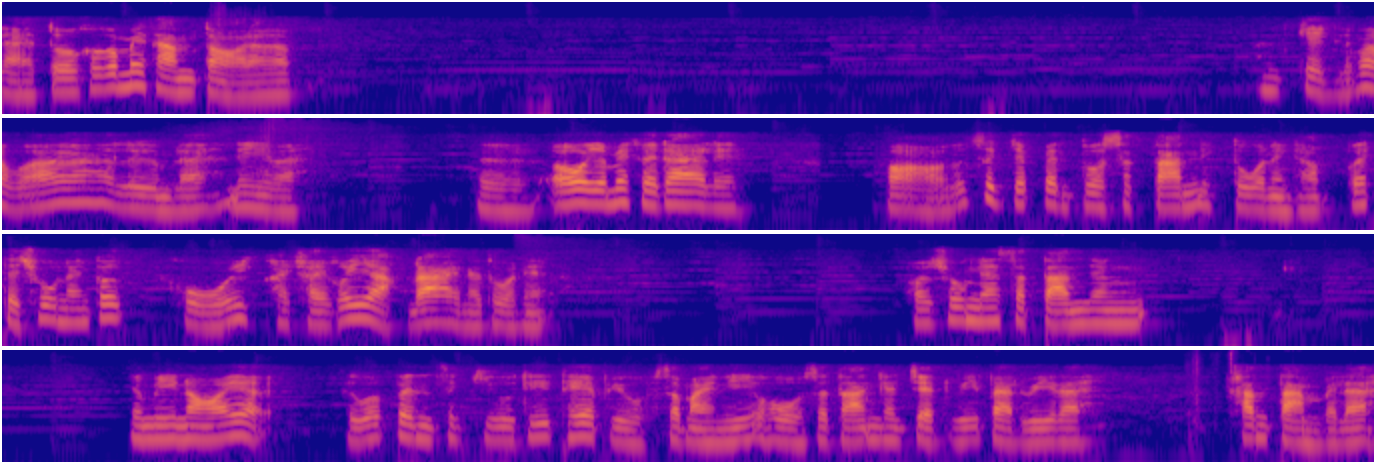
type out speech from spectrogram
หลายตัวเขาก็ไม่ทำต่อแล้วครับ มันเก่งหรือเปล่าว่าลืมแล้ว นี่ปะเออโอ้ยังไม่เคยได้เลยอ๋อรู้สึกจะเป็นตัวสตันอีกตัวหนึ่งครับ เอ้ยแต่ช่วงนั้นก็โหยใครๆก็อยากได้นะตัวเนี้ยเพราะช่วงนี้สตันยัง ยังมีน้อยอะ่ะ ถือว่าเป็นสกิลที่เทพอยู่สมัยนี้ โอ้โห สตันกันเจ็ดวิแปดวิเลยขั้นต่ำไปแล้ว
